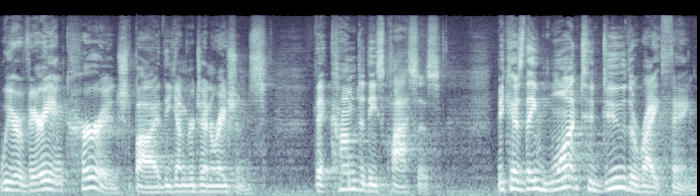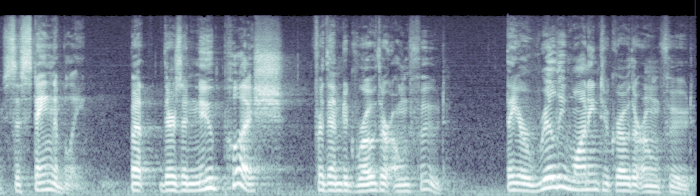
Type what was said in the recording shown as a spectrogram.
we are very encouraged by the younger generations that come to these classes because they want to do the right thing sustainably. But there's a new push for them to grow their own food. They are really wanting to grow their own food.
